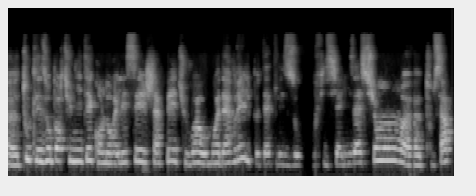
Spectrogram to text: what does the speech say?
euh, toutes les opportunités qu'on aurait laissées échapper, tu vois, au mois d'avril, peut-être les officialisations, tout ça,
